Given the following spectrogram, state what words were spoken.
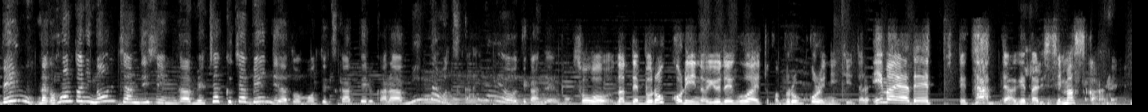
便なんか本当にのんちゃん自身がめちゃくちゃ便利だと思って使ってるからみんなも使いなよって感じだよね。そう。だってブロッコリーの茹で具合とかブロッコリーに聞いたら「今やで!」って言ってザッてあげたりしますからね。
